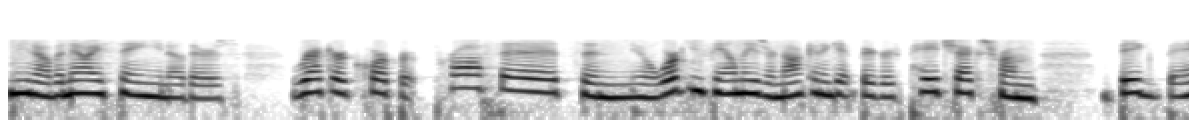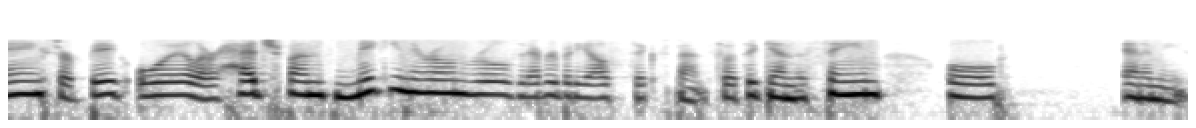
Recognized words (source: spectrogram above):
you know, but now he's saying, you know, there's record corporate profits and you know, working families are not going to get bigger paychecks from big banks or big oil or hedge funds making their own rules at everybody else's expense. So it's again the same old enemies.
